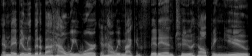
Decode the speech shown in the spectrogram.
and maybe a little bit about how we work and how we might can fit into helping you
